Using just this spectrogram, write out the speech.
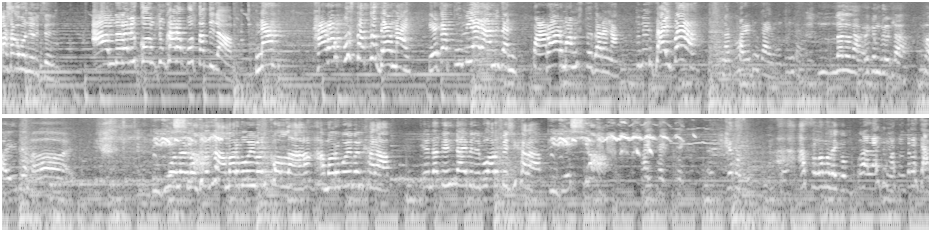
ভাষা কব নিয়েছে আম আপনার আমি কম টুম খারাপ প্রস্তাব দিলাম। না খারাপ প্রস্তাব তো দেও নাই। এটা তুমি আর আমি জানি। পাড়ার মানুষ তো জানে না। তুমি যাইবা? না ঘরে ঢুকাই কোনটা? না না না এরকম করে না। হাই রে হাই। মনে আমার বইবার কল্লা আমার বইবার খারাপ। এটা দিন নাই বলে বউ আরও বেশি খারাপ। আসসালামু আলাইকুম। ওয়ালাইকুম আসসালাম তাহলে জান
